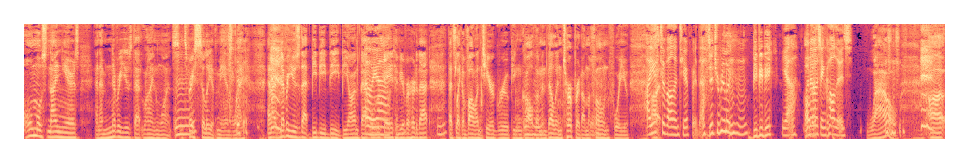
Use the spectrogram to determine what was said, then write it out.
almost nine years and I've never used that line once. It's Mm. very silly of me in a way. and I've never used that BBB, Before Babel Oh, yeah. Mm-hmm. Brigade. Have you ever heard of that? That's like a volunteer group. You can call them and they'll interpret on the phone for you. I Uh, used to volunteer for them. Did you really? BBB? yeah, Oh, when I was in cool. college. Wow. uh,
